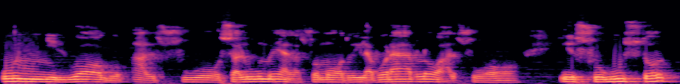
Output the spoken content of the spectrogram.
Ogni luogo ha il suo salume, ha il suo modo di lavorarlo, ha il suo, il suo gusto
